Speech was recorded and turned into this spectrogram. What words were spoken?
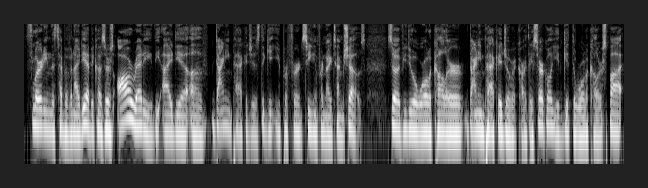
flirting this type of an idea because there's already the idea of dining packages to get you preferred seating for nighttime shows. So if you do a World of Color dining package over at Carthay Circle, you'd get the World of Color spot.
